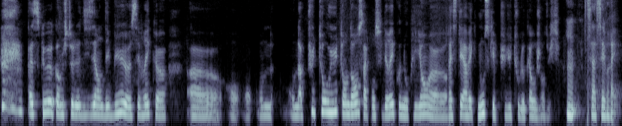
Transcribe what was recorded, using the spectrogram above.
Parce que, comme je te le disais en début, c'est vrai que on, on, on a plutôt eu tendance à considérer que nos clients euh, restaient avec nous, ce qui est plus du tout le cas aujourd'hui. Hmm, ça, c'est vrai.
